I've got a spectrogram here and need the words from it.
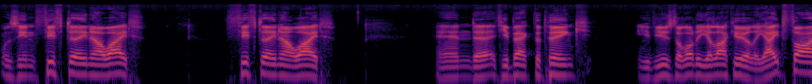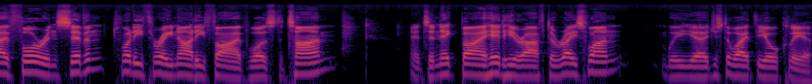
was in 15.08. 15.08. And uh, if you back the pink, you've used a lot of your luck early. 8, 5, 4 and 7. 23.95 was the time. It's a neck by a head here after race one. We uh, just await the all clear.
